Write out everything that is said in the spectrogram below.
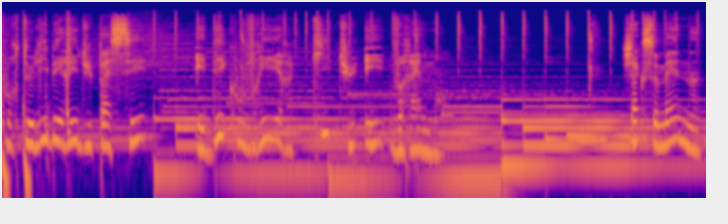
pour te libérer du passé et découvrir qui tu es vraiment. Chaque semaine,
